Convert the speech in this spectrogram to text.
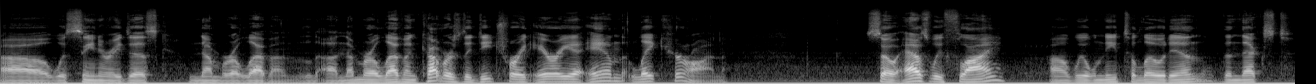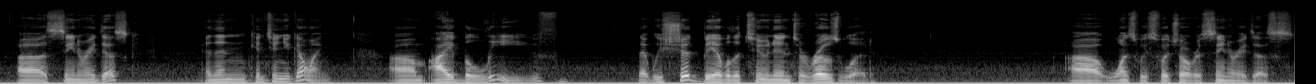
uh, with scenery disc number 11. Uh, number 11 covers the Detroit area and Lake Huron. So as we fly, uh, we will need to load in the next uh, scenery disc and then continue going. Um, I believe that we should be able to tune into Rosewood uh, once we switch over scenery discs.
